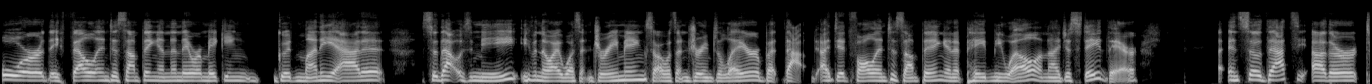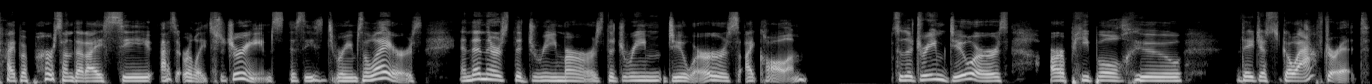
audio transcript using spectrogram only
Or they fell into something and then they were making good money at it. So that was me, even though I wasn't dreaming. So I wasn't a dream delayer, but that I did fall into something and it paid me well and I just stayed there. And so that's the other type of person that I see as it relates to dreams is these dreams layers. And then there's the dreamers, the dream doers, I call them. So the dream doers are people who they just go after it.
